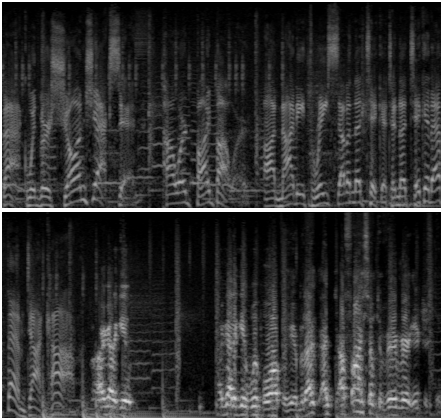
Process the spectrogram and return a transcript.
Back with Vershawn Jackson. Powered by Bauer on 93.7 The Ticket and theticketfm.com. I gotta get, I gotta get Whipple off of here, but I, I, I find something very, very interesting.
